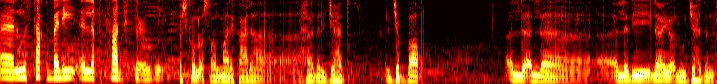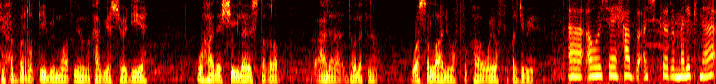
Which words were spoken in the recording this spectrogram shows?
المستقبلي الاقتصاد السعودي. أشكر الأسرة المالكة على هذا الجهد الجبار. ال ال الذي لا يألو جهدا في حب الرقيب بمواطنين المملكة العربية السعودية وهذا الشيء لا يستغرب على دولتنا وأسأل الله أن يوفقها ويوفق الجميع. أول شيء حابة أشكر ملكنا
